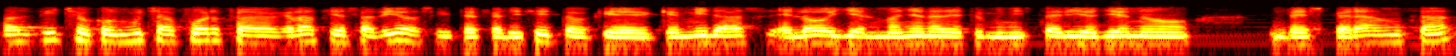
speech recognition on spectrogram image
has dicho con mucha fuerza, gracias a Dios, y te felicito, que, miras el hoy y el mañana de tu ministerio lleno de esperanza,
